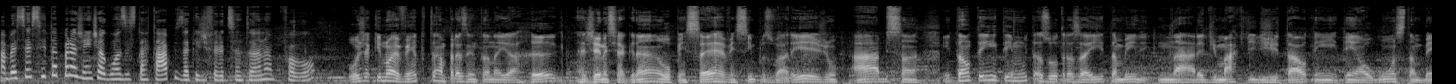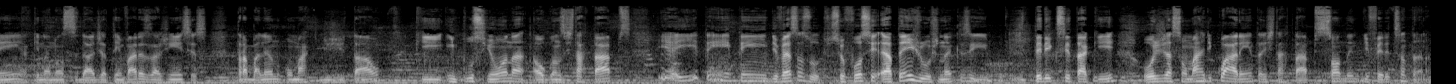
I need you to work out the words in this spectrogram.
ABC, cita pra gente algumas startups aqui de Feira de Santana, por favor. Hoje aqui no evento está apresentando aí a Hug, a Gerência Gran, Open Service, Simples Varejo, Absa. Então tem, tem muitas outras aí também na área de marketing digital, tem, tem algumas também. Aqui na nossa cidade já tem várias agências trabalhando com marketing digital que impulsiona algumas startups e aí tem, tem diversas outras. Se eu fosse, é até injusto, né? Que se, teria que citar aqui, hoje já são mais de 40 startups só dentro de Feira de Santana.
